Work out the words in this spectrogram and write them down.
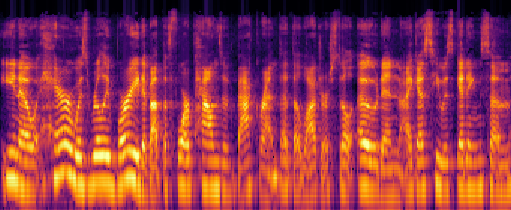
you know, Hare was really worried about the four pounds of back rent that the lodger still owed. And I guess he was getting some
